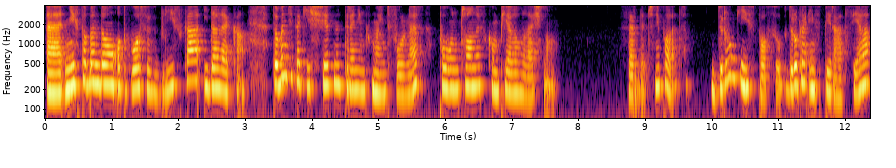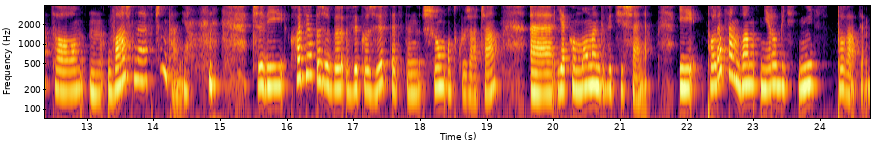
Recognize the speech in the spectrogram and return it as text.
E, niech to będą odgłosy z bliska i daleka. To będzie taki świetny trening mindfulness połączony z kąpielą leśną. Serdecznie polecam. Drugi sposób, druga inspiracja to mm, uważne sprzątanie. Czyli chodzi o to, żeby wykorzystać ten szum odkurzacza e, jako moment wyciszenia. I polecam Wam nie robić nic poza tym.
